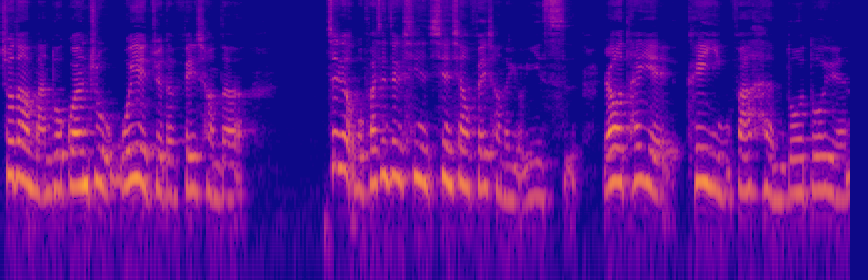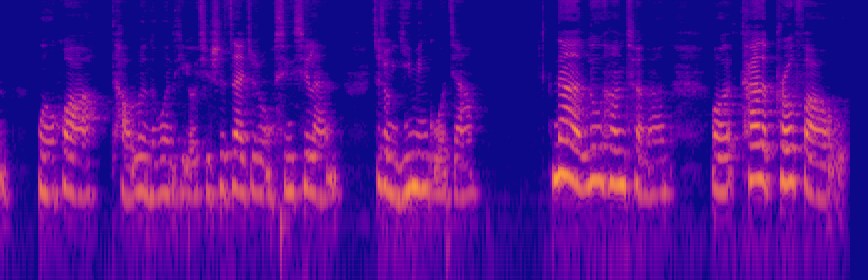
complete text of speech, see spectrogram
受到蛮多关注，我也觉得非常的这个，我发现这个现现象非常的有意思，然后它也可以引发很多多元文化讨论的问题，尤其是在这种新西兰这种移民国家。那 Lou Hunter 呢？我他的 profile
